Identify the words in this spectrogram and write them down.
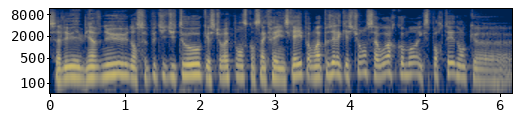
Salut et bienvenue dans ce petit tuto question-réponse consacré à Inkscape. On m'a posé la question savoir comment exporter donc euh,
